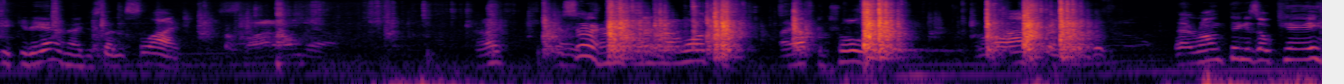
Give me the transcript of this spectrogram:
kick it in, and I just let it slide. Slide on down. All right? Yes, sir. I want it. I have control of it. all aspects of it. That wrong thing is okay.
